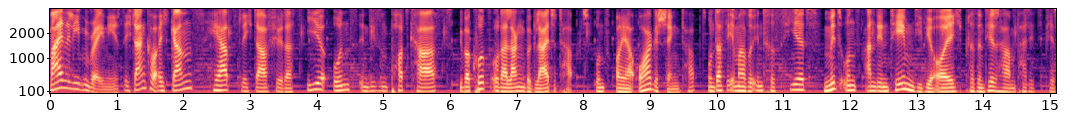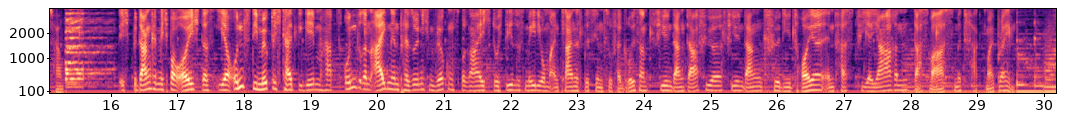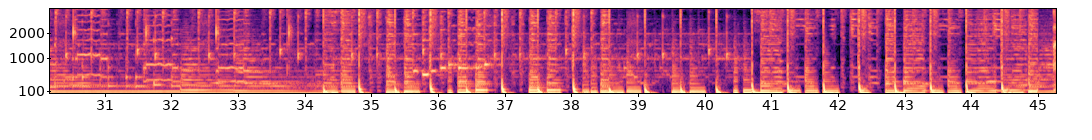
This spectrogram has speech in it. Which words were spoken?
Meine lieben Brainies, ich danke euch ganz herzlich dafür, dass ihr uns in diesem Podcast über kurz oder lang begleitet habt, uns euer Ohr geschenkt habt und dass ihr immer so interessiert mit uns an den Themen, die wir euch präsentiert haben, partizipiert habt. Ich bedanke mich bei euch, dass ihr uns die Möglichkeit gegeben habt, unseren eigenen persönlichen Wirkungsbereich durch dieses Medium ein kleines bisschen zu vergrößern. Vielen Dank dafür. Vielen Dank für die Treue in fast vier Jahren. Das war's mit Fuck My Brain.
